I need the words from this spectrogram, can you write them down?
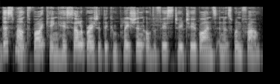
This month, Viking has celebrated the completion of the first two turbines in its wind farm.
